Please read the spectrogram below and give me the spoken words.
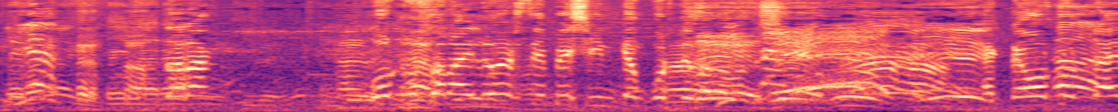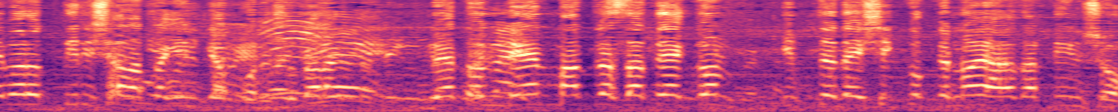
কি। সুতরাং অটো চালাইলেও এর বেশি ইনকাম করতে পারবে একটা অটো ড্রাইভারও তিরিশ হাজার টাকা ইনকাম করে। সুতরাং বেতন দেন মাদ্রাসাতে একজন ইবতেদায়ী শিক্ষককে নয় হাজার তিনশো।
